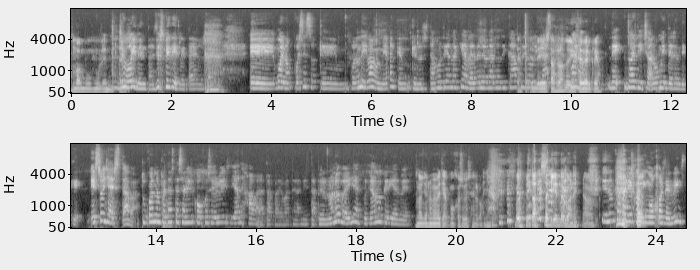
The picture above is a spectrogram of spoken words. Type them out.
van, van muy, muy lentas. Yo voy lenta, yo soy de lenta, ya lo sabes. Eh, bueno, pues eso, que ¿por dónde íbamos, Miguel? Que, que nos estamos liando aquí a hablar de Leonardo DiCaprio. De- estás hablando de Bueno, iceberg, creo. de- tú has dicho algo muy interesante, que eso ya estaba. Tú cuando empezaste a salir con José Luis ya dejaba la tapa de váter abierta, pero no lo veías porque no lo querías ver. No, yo no me metía con José Luis en el baño. Estaba saliendo con él. No. Yo nunca salí con ningún José Luis.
